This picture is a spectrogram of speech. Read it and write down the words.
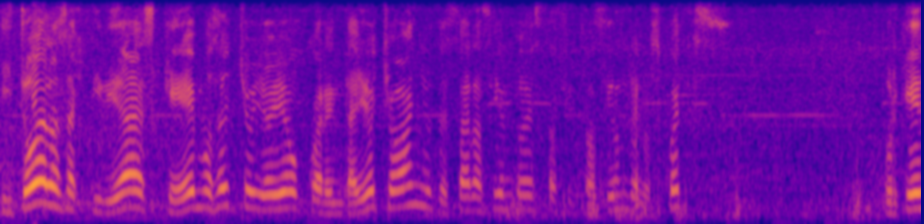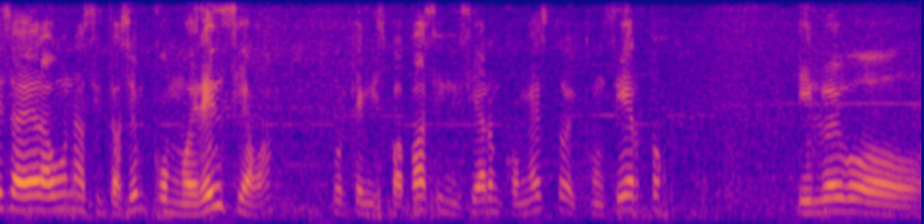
Y todas las actividades que hemos hecho, yo llevo 48 años de estar haciendo esta situación de los cohetes porque esa era una situación como herencia, ¿va? porque mis papás iniciaron con esto, el concierto, y luego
